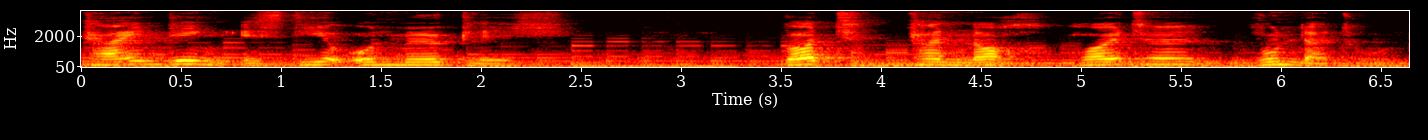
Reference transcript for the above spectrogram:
Kein Ding ist dir unmöglich. Gott kann noch heute Wunder tun.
